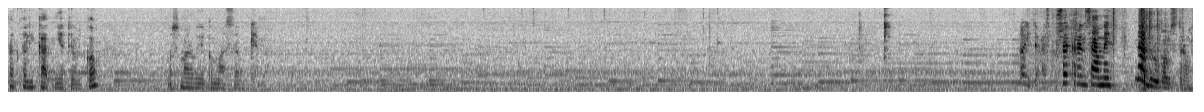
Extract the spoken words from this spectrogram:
tak, delikatnie tylko. Posmaruję go masełkiem. No i teraz przekręcamy na drugą stronę.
